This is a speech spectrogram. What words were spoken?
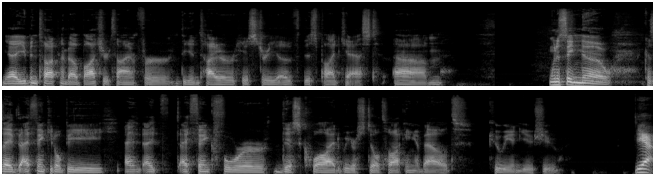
Yeah, you've been talking about Bottcher time for the entire history of this podcast. Um, I'm going to say no because I, I think it'll be. I, I, I think for this quad, we are still talking about Koe and Gushue. Yeah,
